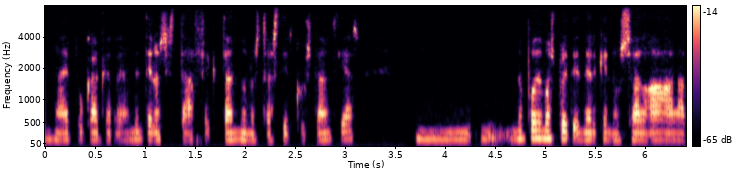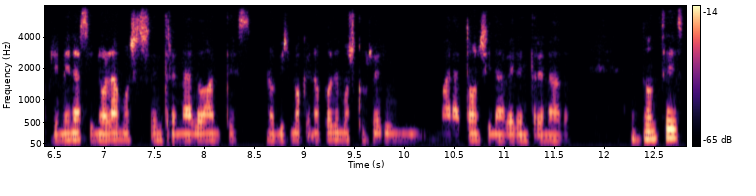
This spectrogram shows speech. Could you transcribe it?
una época que realmente nos está afectando nuestras circunstancias, mm, no podemos pretender que nos salga a la primera si no la hemos entrenado antes. Lo mismo que no podemos correr un maratón sin haber entrenado. Entonces,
